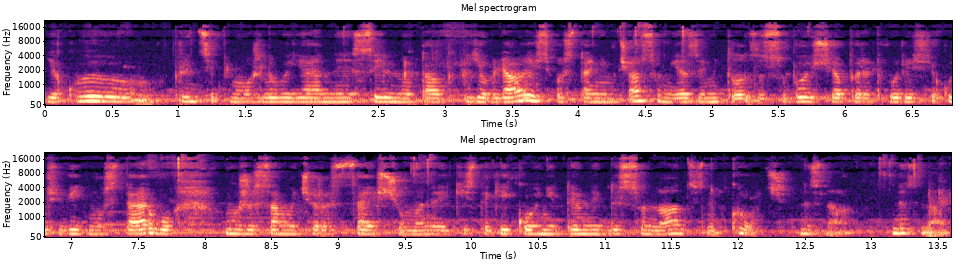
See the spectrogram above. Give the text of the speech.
якою, в принципі, можливо, я не сильно так являюсь останнім часом. Я замітила за собою, що я перетворююсь в якусь відьму стерву, може саме через це, що в мене якийсь такий когнітивний дисонанс. Ну, коротше, не знаю, не знаю.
